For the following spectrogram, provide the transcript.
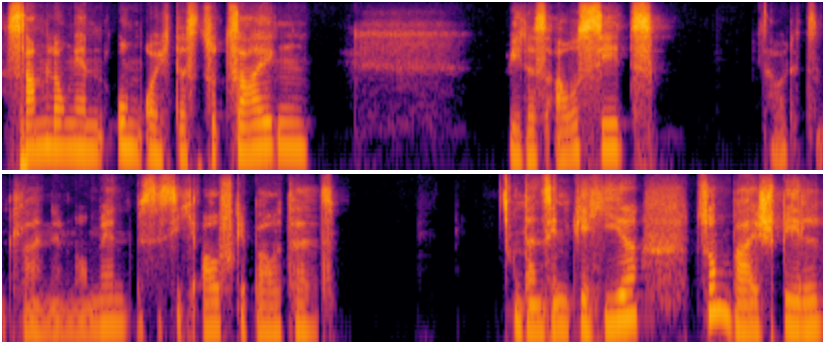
Sammlungen, um euch das zu zeigen, wie das aussieht. Dauert jetzt einen kleinen Moment, bis es sich aufgebaut hat. Und dann sind wir hier zum Beispiel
